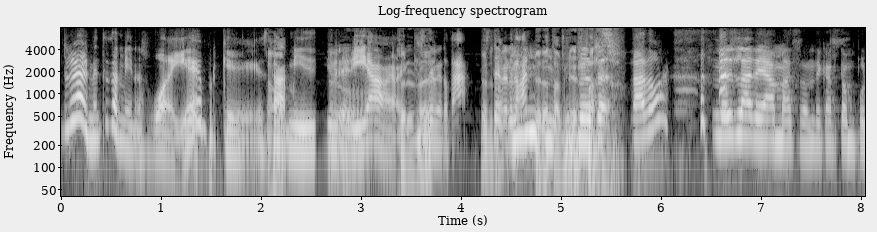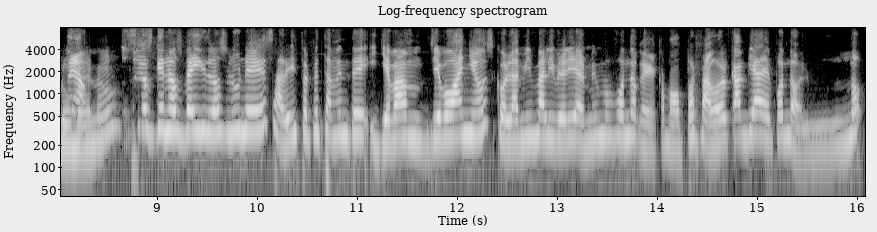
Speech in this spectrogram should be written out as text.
realmente también es guay, ¿eh? Porque está No, mi pero- librería, pero que no es de es- verdad, Pero, es de también, verdad. pero también es Pero- falso. No es la de Amazon de cartón pluma, Bueno, ¿no? Todos los que nos veis los lunes sabéis perfectamente y llevan, llevo años con la misma librería, el mismo fondo, que como, por favor, cambia de fondo. No.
